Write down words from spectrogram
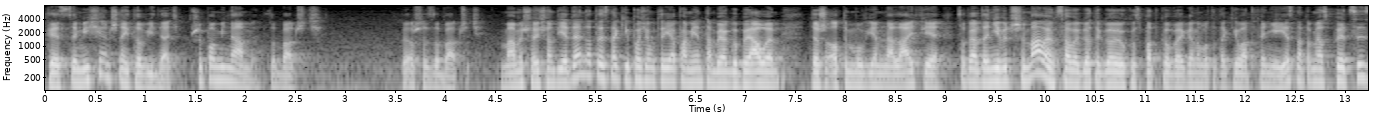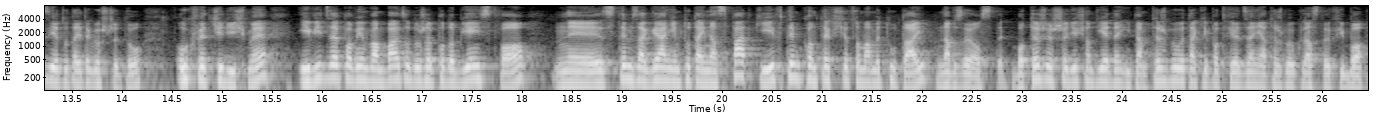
kresce miesięcznej to widać. Przypominamy, zobaczcie. Proszę zobaczyć. Mamy 61, no to jest taki poziom, który ja pamiętam, bo ja go brałem, też o tym mówiłem na live'ie. Co prawda nie wytrzymałem całego tego ruchu spadkowego, no bo to takie łatwe nie jest, natomiast precyzję tutaj tego szczytu uchwyciliśmy i widzę, powiem Wam, bardzo duże podobieństwo yy, z tym zagraniem tutaj na spadki, w tym kontekście, co mamy tutaj na wzrosty, bo też jest 61 i tam też były takie potwierdzenia, też był klaster FIBO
